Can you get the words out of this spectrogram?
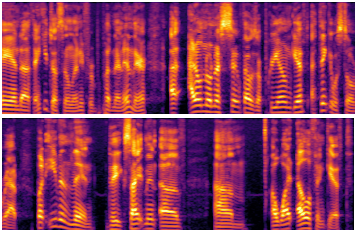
And uh, thank you, Justin and Lenny, for putting that in there. I, I don't know necessarily if that was a pre owned gift. I think it was still wrapped. But even then, the excitement of um, a white elephant gift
